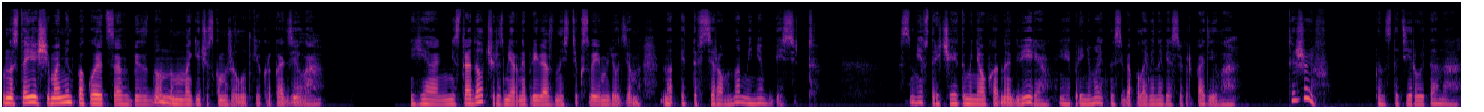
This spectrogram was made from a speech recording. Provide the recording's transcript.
в настоящий момент покоится в бездонном магическом желудке крокодила. Я не страдал чрезмерной привязанностью к своим людям, но это все равно меня бесит. СМИ встречает у меня у входной двери и принимает на себя половину веса крокодила. «Ты жив», — констатирует она.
